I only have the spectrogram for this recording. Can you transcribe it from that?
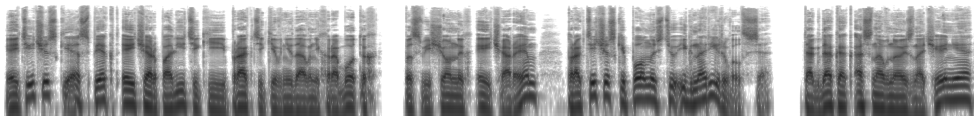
этический аспект HR-политики и практики в недавних работах, посвященных HRM, практически полностью игнорировался, тогда как основное значение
